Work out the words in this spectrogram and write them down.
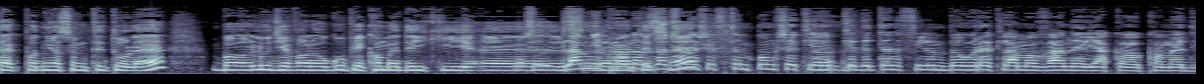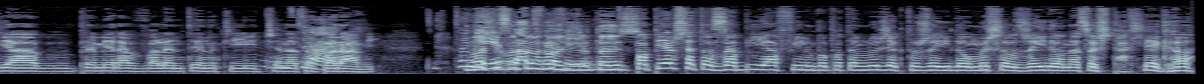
tak podniosłym tytule, bo ludzie wolą głupie komedyjki e, Znaczy, dla mnie problem zaczyna się w tym punkcie, kie- To- kiedy ten film był reklamowany jako komedia, premiera w walentynki i czy na to Tak. parami. To nie Właśnie jest o to łatwy chodzi, film. jest... Po pierwsze to zabija film, bo potem ludzie, którzy idą, myślą, że idą na coś takiego,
